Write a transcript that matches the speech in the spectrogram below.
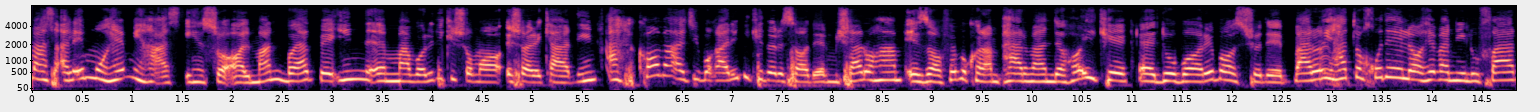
مسئله مهمی هست این سوال. من باید به این مواردی که شما اشاره کردین احکام عجیب و غریبی که داره صادر میشه رو هم اضافه بکنم. پرونده هایی که دوباره باز شده. برای حتی خود الهه و نیلوفر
